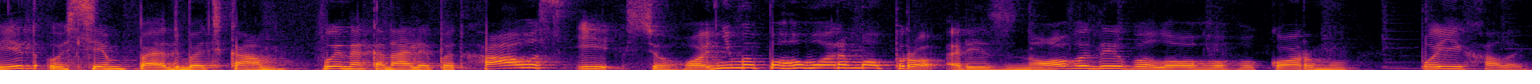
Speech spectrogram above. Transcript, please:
Привіт усім пет-батькам! Ви на каналі Петхаус і сьогодні ми поговоримо про різновиди вологого корму. Поїхали!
